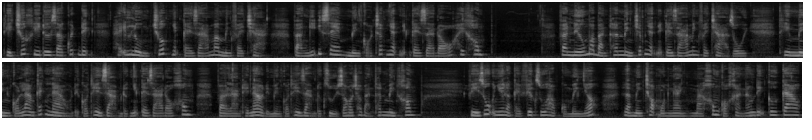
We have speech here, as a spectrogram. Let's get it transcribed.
thì trước khi đưa ra quyết định hãy lường trước những cái giá mà mình phải trả và nghĩ xem mình có chấp nhận những cái giá đó hay không và nếu mà bản thân mình chấp nhận những cái giá mình phải trả rồi, thì mình có làm cách nào để có thể giảm được những cái giá đó không? Và làm thế nào để mình có thể giảm được rủi ro cho bản thân mình không? Ví dụ như là cái việc du học của mình nhé là mình chọn một ngành mà không có khả năng định cư cao,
